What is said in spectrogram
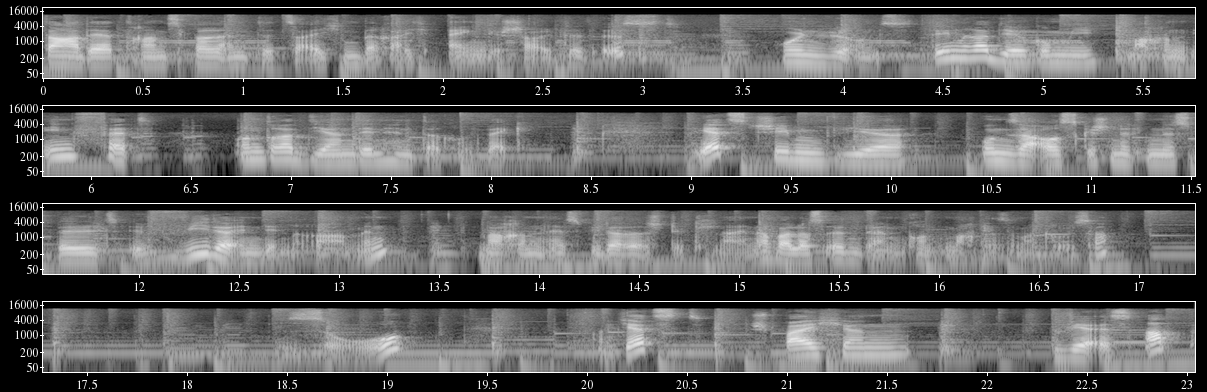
da der transparente Zeichenbereich eingeschaltet ist, holen wir uns den Radiergummi, machen ihn fett und radieren den Hintergrund weg. Jetzt schieben wir unser ausgeschnittenes Bild wieder in den Rahmen, machen es wieder ein Stück kleiner, weil aus irgendeinem Grund macht es immer größer. So. Und jetzt speichern wir es ab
